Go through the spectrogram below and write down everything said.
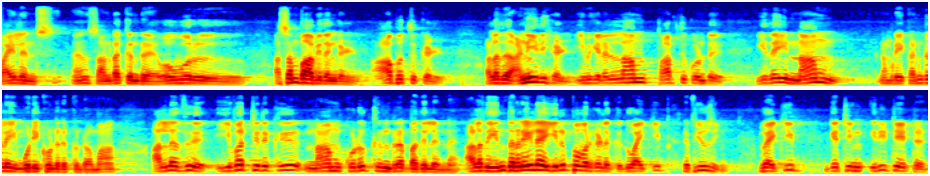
வயலன்ஸ் நடக்கின்ற ஒவ்வொரு அசம்பாவிதங்கள் ஆபத்துக்கள் அல்லது அநீதிகள் இவைகளெல்லாம் பார்த்து கொண்டு இதை நாம் நம்முடைய கண்களை மூடிக்கொண்டிருக்கின்றோமா? அல்லது இவற்றிற்கு நாம் கொடுக்கின்ற பதில் என்ன? அல்லது இந்த நிலையில் இருப்பவர்களுக்கு do I keep refusing do I keep getting irritated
